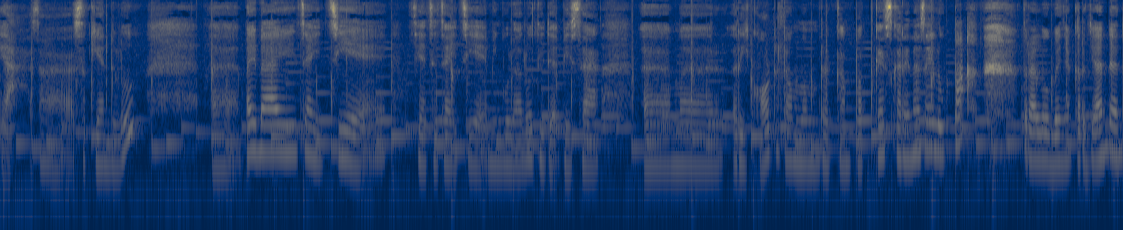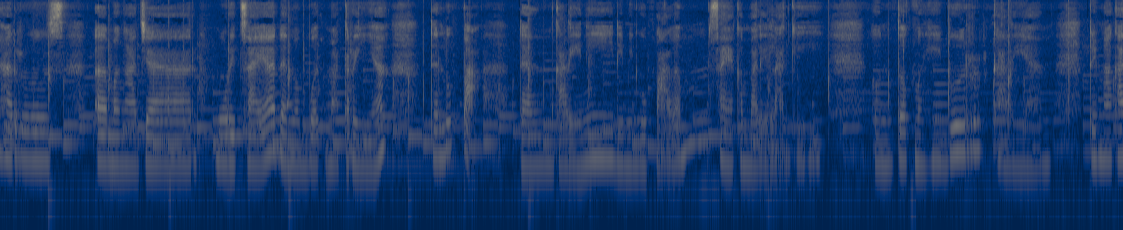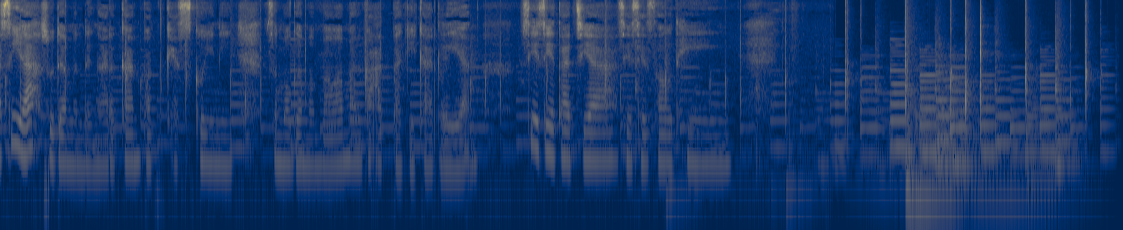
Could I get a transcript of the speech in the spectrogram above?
Ya, sekian dulu. bye bye bye, cie minggu lalu tidak bisa uh, merecord atau merekam podcast karena saya lupa. Terlalu banyak kerjaan dan harus uh, mengajar murid saya dan membuat materinya. Dan lupa. dan kali ini di minggu malam saya kembali lagi untuk menghibur kalian. Terima kasih ya sudah mendengarkan podcastku ini. Semoga membawa manfaat bagi kalian. 谢谢大家，谢谢收听。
